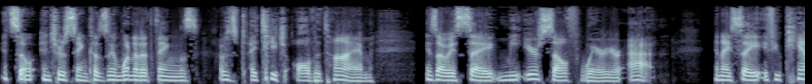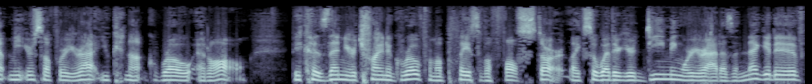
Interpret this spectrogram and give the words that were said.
It's so interesting because one of the things I was I teach all the time is I always say meet yourself where you're at. And I say if you can't meet yourself where you're at, you cannot grow at all because then you're trying to grow from a place of a false start. Like, so whether you're deeming where you're at as a negative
